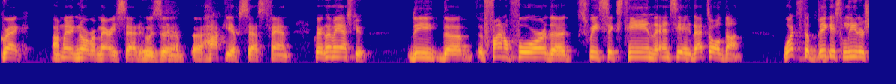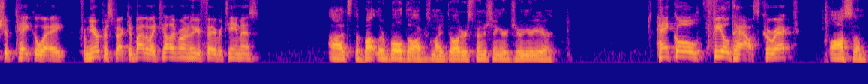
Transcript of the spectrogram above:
Greg, I'm going to ignore what Mary said, who's a, a hockey obsessed fan. Greg, let me ask you: the, the the Final Four, the Sweet 16, the NCAA, that's all done. What's the biggest leadership takeaway from your perspective? By the way, tell everyone who your favorite team is. Uh, it's the Butler Bulldogs. My daughter's finishing her junior year. Hinkle Fieldhouse, correct? Awesome.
